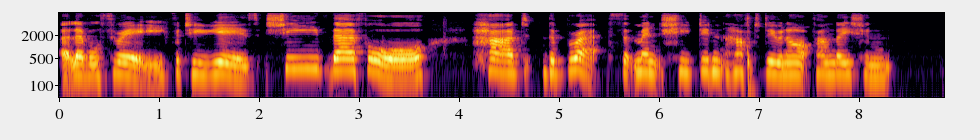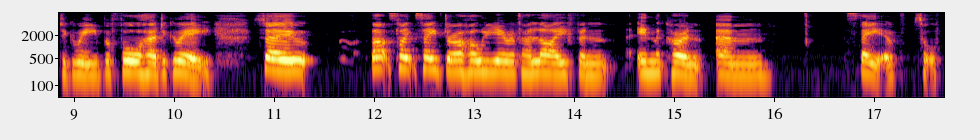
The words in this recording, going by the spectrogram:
at level three for two years. She therefore had the breadth that meant she didn't have to do an art foundation degree before her degree. So that's like saved her a whole year of her life and in the current um, state of sort of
